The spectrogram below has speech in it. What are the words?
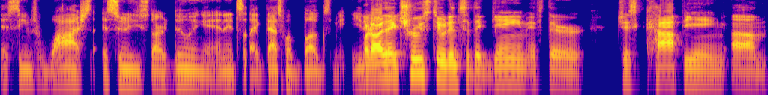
it seems washed as soon as you start doing it, and it's like that's what bugs me. You know but what are they true students of the game if they're just copying um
